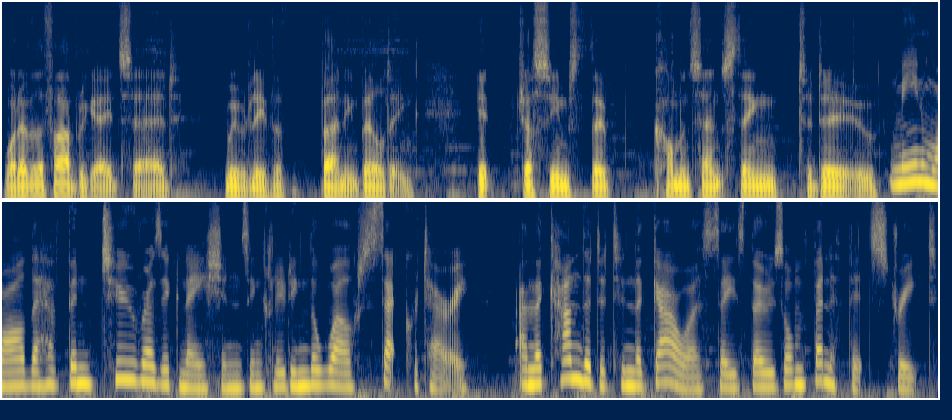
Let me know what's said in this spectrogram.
whatever the fire brigade said, we would leave the burning building. It just seems the common sense thing to do. Meanwhile, there have been two resignations, including the Welsh Secretary, and the candidate in the Gower says those on Benefit Street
